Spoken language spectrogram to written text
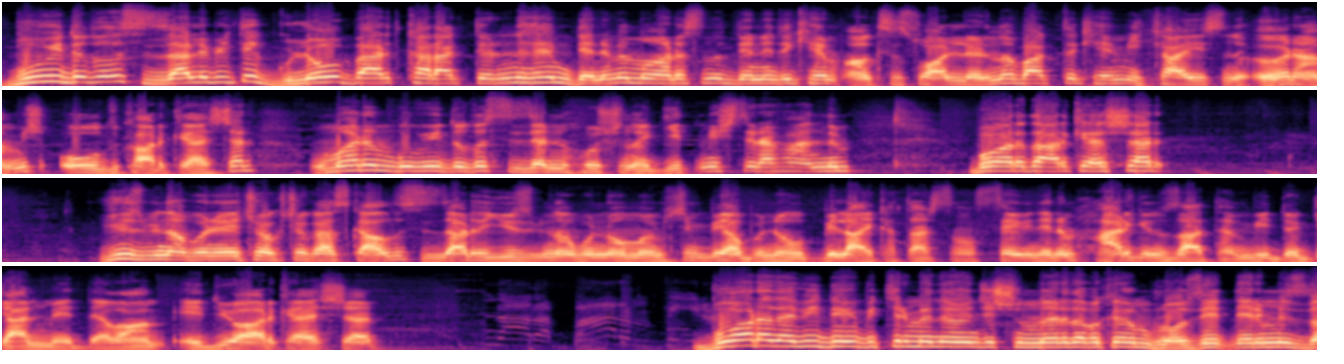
Bu videoda da sizlerle birlikte Glowbert karakterini hem deneme mağarasında denedik hem aksesuarlarına baktık hem hikayesini öğrenmiş olduk arkadaşlar. Umarım bu videoda sizlerin hoşuna gitmiştir efendim. Bu arada arkadaşlar 100 bin aboneye çok çok az kaldı. Sizler de 100 bin abone olmam için bir abone olup bir like atarsanız sevinirim. Her gün zaten video gelmeye devam ediyor arkadaşlar. Bu arada videoyu bitirmeden önce şunlara da bakalım. Rozetlerimiz de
